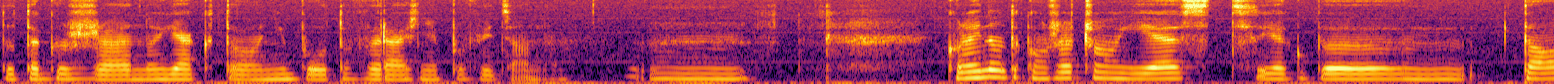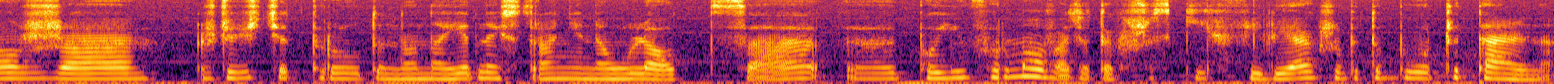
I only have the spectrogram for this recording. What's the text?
do tego, że no jak to nie było to wyraźnie powiedziane. Mm. Kolejną taką rzeczą jest jakby to, że rzeczywiście trudno na jednej stronie na ulotce y, poinformować o tych wszystkich filiach, żeby to było czytelne.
